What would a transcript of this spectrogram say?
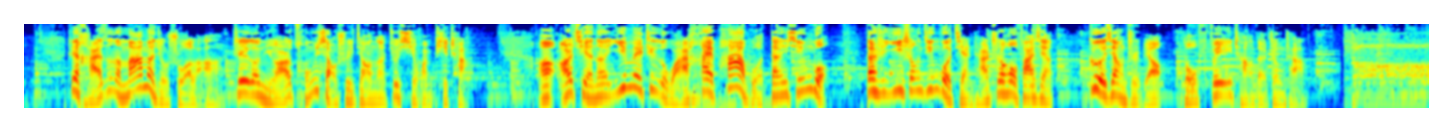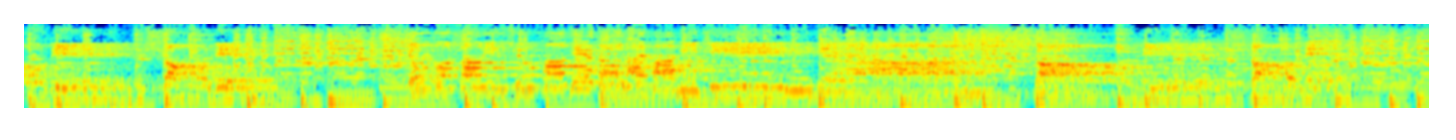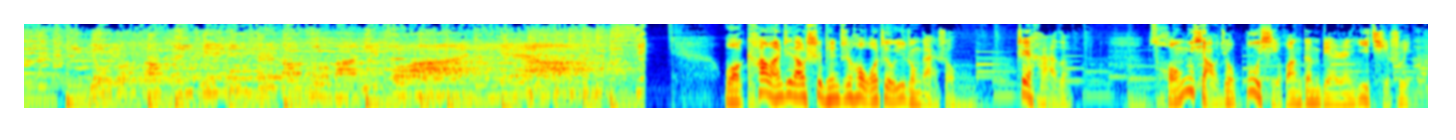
这孩子的妈妈就说了啊，这个女儿从小睡觉呢就喜欢劈叉，啊，而且呢，因为这个我还害怕过、担心过，但是医生经过检查之后发现各项指标都非常的正常。少林，少林，有多少英雄豪杰都来把你敬仰。少林，少林，有多少神奇故事到处把你传扬。我看完这条视频之后，我只有一种感受：这孩子从小就不喜欢跟别人一起睡。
